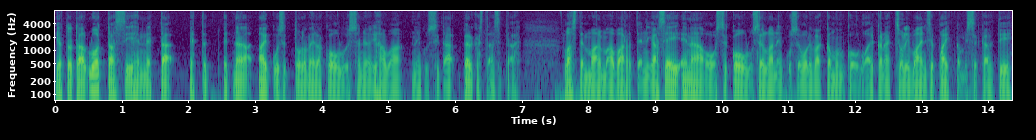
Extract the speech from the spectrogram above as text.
ja tota, luottaa siihen, että, että, että nämä aikuiset tuolla meillä kouluissa niin on ihan vaan niin kuin sitä, pelkästään sitä lasten maailmaa varten, ja se ei enää ole se koulu sellainen kuin se oli vaikka mun kouluaikana, että se oli vain se paikka, missä käytiin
